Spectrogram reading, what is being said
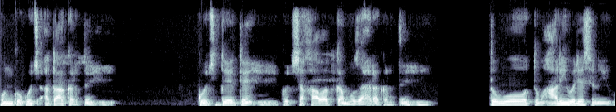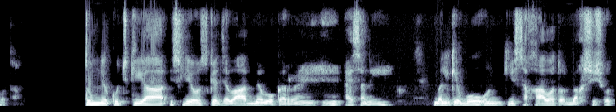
ان کو کچھ عطا کرتے ہیں، کچھ دیتے ہیں، کچھ سخاوت کا مظاہرہ کرتے ہیں، تو وہ تمہاری وجہ سے نہیں ہوتا۔ تم نے کچھ کیا، اس لیے اس کے جواب میں وہ کر رہے ہیں، ایسا نہیں۔ بلکہ وہ ان کی سخاوت اور بخشش ہوتی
